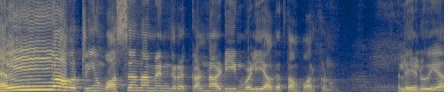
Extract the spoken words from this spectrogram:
எல்லாவற்றையும் வசனம் என்கிற கண்ணாடியின் வழியாகத்தான் பார்க்கணும். லேலூயா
